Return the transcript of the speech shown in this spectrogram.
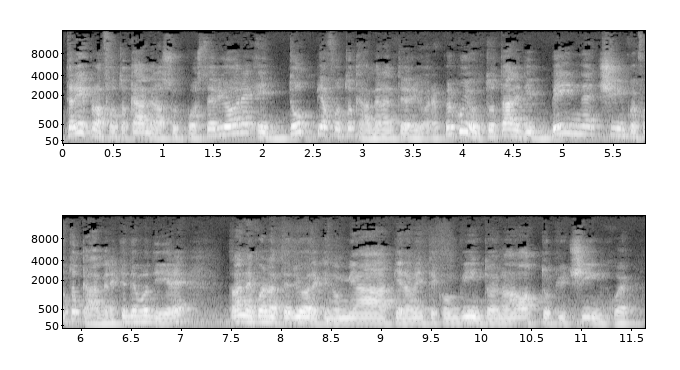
tripla fotocamera sul posteriore e doppia fotocamera anteriore. Per cui un totale di ben 5 fotocamere che devo dire tranne quella anteriore che non mi ha pienamente convinto è una 8 più 5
